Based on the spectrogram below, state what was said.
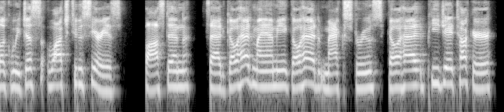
look, we just watched two series. Boston said, go ahead, Miami. Go ahead, Max Strus. Go ahead, PJ Tucker.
